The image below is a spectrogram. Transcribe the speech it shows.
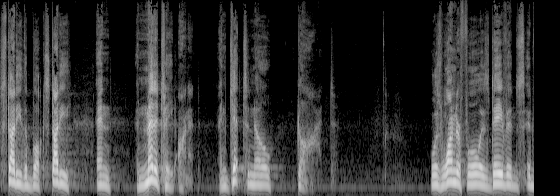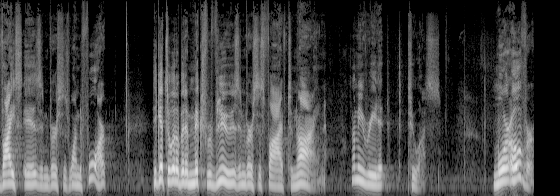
Study the book. Study and, and meditate on it and get to know God. Was wonderful as David's advice is in verses 1 to 4. He gets a little bit of mixed reviews in verses 5 to 9. Let me read it to us. Moreover,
